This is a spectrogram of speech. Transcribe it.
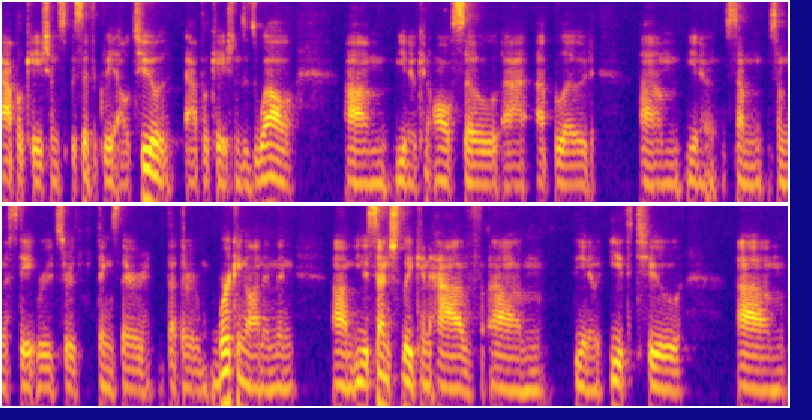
applications, specifically L2 applications as well, um, you know, can also uh, upload, um, you know, some some of the state roots or things they're that they're working on, and then um, you essentially can have, um, you know, ETH2 um,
